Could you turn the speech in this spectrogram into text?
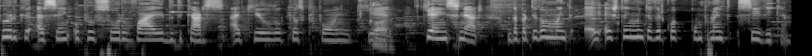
porque assim o professor vai dedicar-se àquilo que ele se propõe, que Claro. é que é ensinar. Portanto, a partir do momento. é- Isto tem muito a ver com a componente cívica.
